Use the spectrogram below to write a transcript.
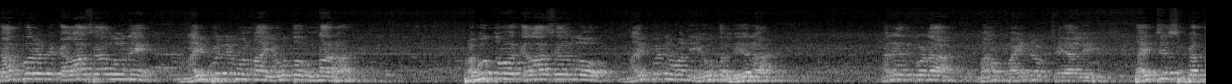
కార్పొరేట్ కళాశాలలోనే నైపుణ్యం ఉన్న యువత ఉన్నారా? ప్రభుత్వ కళాశాలలో నైపుణ్యం ఉన్న యువత లేరా? అనేది కూడా మనం ఫైండ్ అవుట్ చేయాలి. దయచేసి పెద్ద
